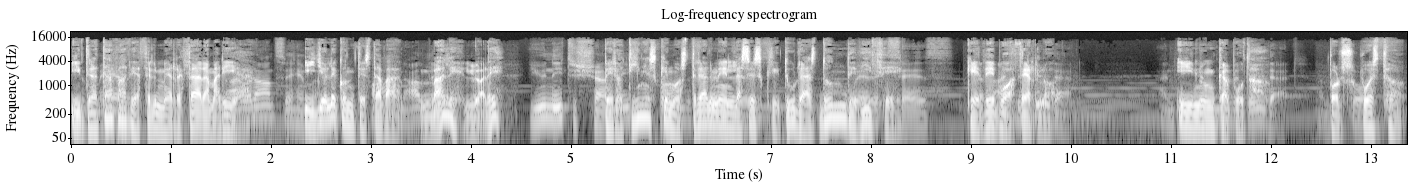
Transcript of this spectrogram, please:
y trataba de hacerme rezar a María. Y yo le contestaba, vale, lo haré, pero tienes que mostrarme en las escrituras dónde dice que debo hacerlo. Y nunca pudo. Por supuesto,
